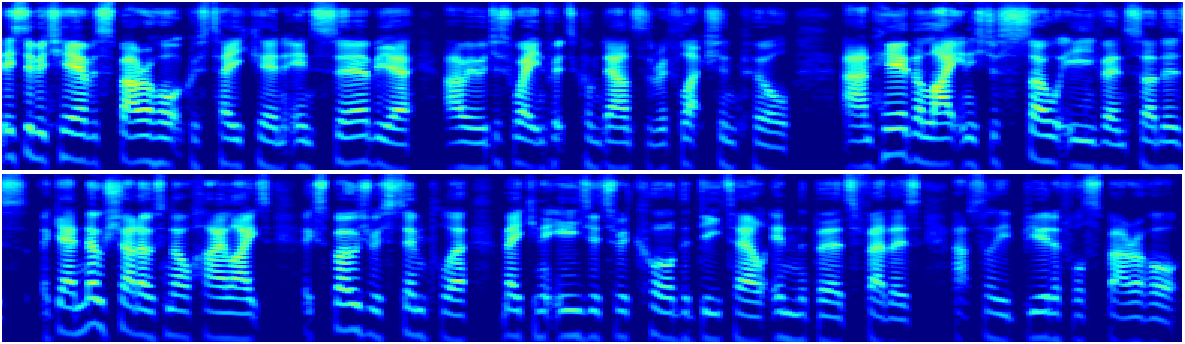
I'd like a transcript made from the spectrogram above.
This image here of a sparrowhawk was taken in Serbia and we were just waiting for it to come down to the reflection pool. And here the lighting is just so even so there's again no shadows no highlights. Exposure is simpler making it easier to record the detail in the bird's feathers. Absolutely beautiful sparrowhawk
